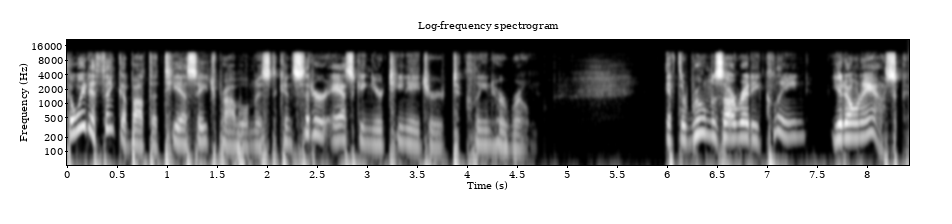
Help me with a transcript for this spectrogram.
The way to think about the TSH problem is to consider asking your teenager to clean her room. If the room is already clean, you don't ask.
